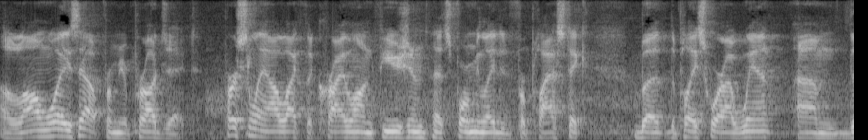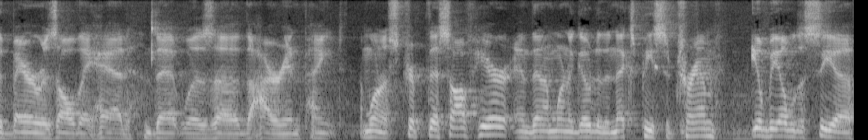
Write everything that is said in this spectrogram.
a long ways out from your project. Personally, I like the Krylon Fusion that's formulated for plastic, but the place where I went, um, the Behr is all they had that was uh, the higher end paint. I'm gonna strip this off here and then I'm gonna go to the next piece of trim. You'll be able to see a,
